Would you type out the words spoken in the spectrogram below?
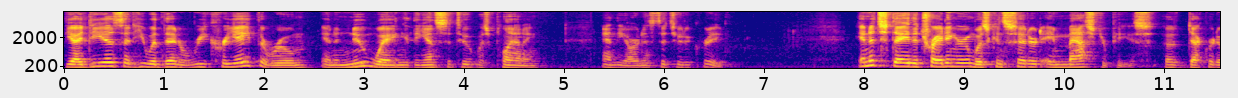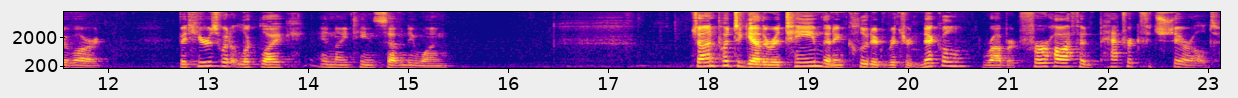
The idea is that he would then recreate the room in a new wing the Institute was planning, and the Art Institute agreed. In its day, the trading room was considered a masterpiece of decorative art. But here's what it looked like in 1971 John put together a team that included Richard Nickel, Robert Furhoff, and Patrick Fitzgerald.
